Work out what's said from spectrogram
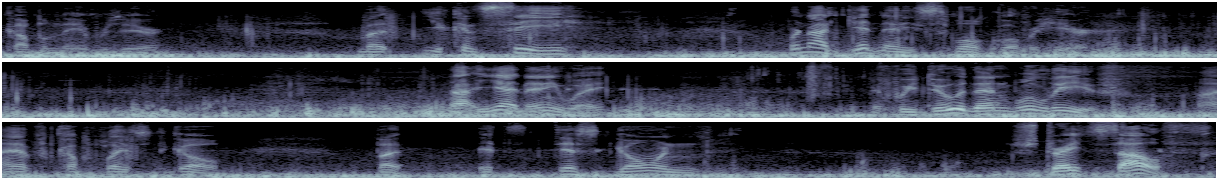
A couple neighbors here. But you can see we're not getting any smoke over here. Not yet, anyway. If we do, then we'll leave. I have a couple places to go but it's just going straight south.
